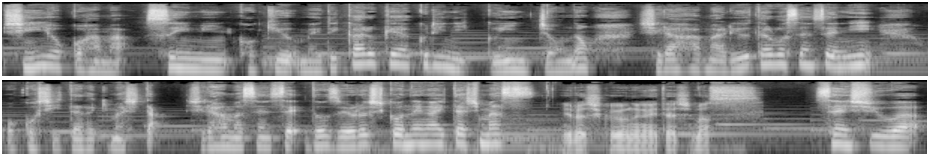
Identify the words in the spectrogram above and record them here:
新横浜睡眠呼吸メディカルケアクリニック院長の白浜隆太郎先生にお越しいただきました。白浜先生、どうぞよろしくお願いいたします。よろしくお願いいたします。先週は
